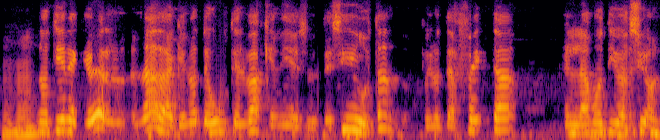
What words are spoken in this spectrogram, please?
no tiene que ver nada que no te guste el básquet ni eso. Te sigue gustando, pero te afecta en la motivación,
